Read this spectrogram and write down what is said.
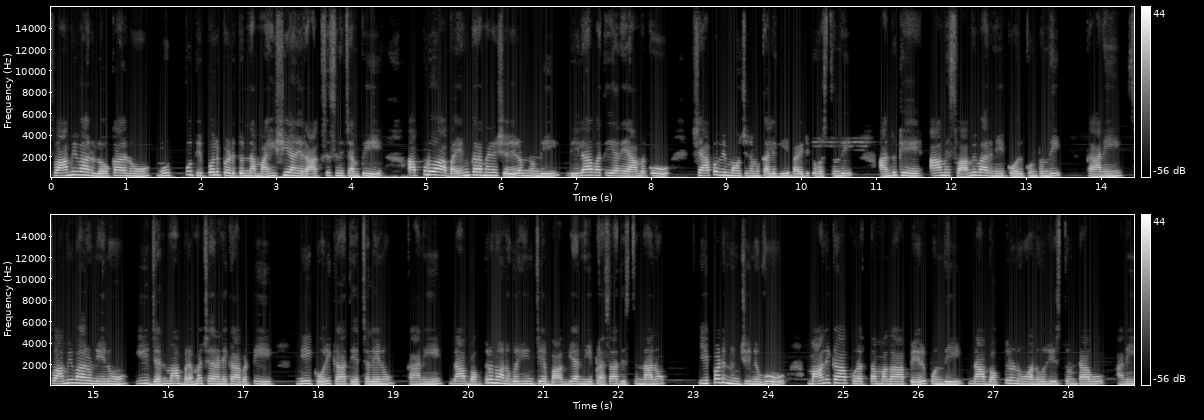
స్వామివారు లోకాలను ముప్పు తిప్పలు పెడుతున్న మహిషి అనే రాక్షసిని చంపి అప్పుడు ఆ భయంకరమైన శరీరం నుండి లీలావతి అనే ఆమెకు శాప విమోచనం కలిగి బయటికి వస్తుంది. అందుకే ఆమె స్వామివారిని కోరుకుంటుంది. కానీ స్వామివారు నేను ఈ జన్మ బ్రహ్మచారిణి కాబట్టి నీ కోరిక తీర్చలేను. కానీ నా భక్తులను అనుగ్రహించే భాగ్యాన్ని ప్రసాదిస్తున్నాను. ఇప్పటి నుంచి నువ్వు మాలికా పురత్తమ్మగా పేరు పొంది నా భక్తులను అనుగ్రహిస్తుంటావు అని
